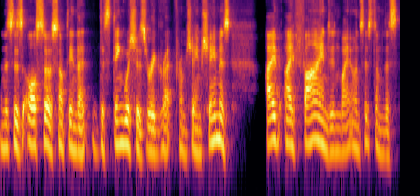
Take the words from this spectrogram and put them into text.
And this is also something that distinguishes regret from shame. Shame is I, I find in my own system this,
